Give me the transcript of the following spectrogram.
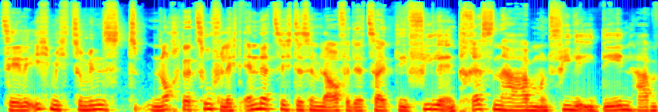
zähle ich mich zumindest noch dazu, vielleicht ändert sich das im Laufe der Zeit, die viele Interessen haben und viele Ideen haben,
